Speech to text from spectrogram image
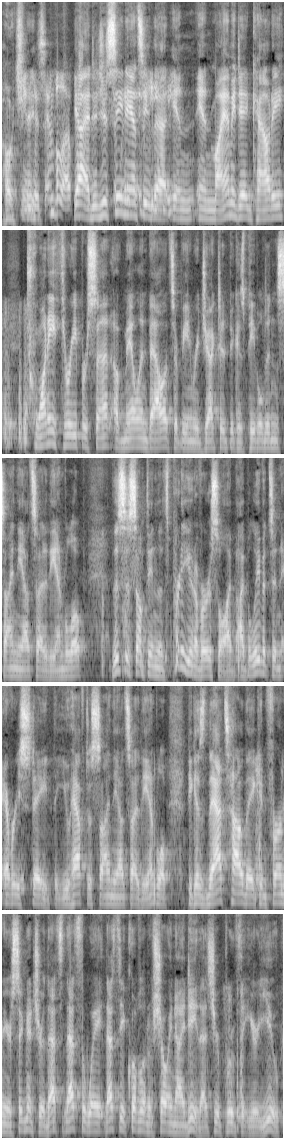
Oh, geez. Know, his envelope. Yeah, did you see, Nancy, that in, in Miami Dade County, 23% of mail in ballots are being rejected because people didn't sign the outside of the envelope? This is something that's pretty universal. I, I believe it's in every state that you have to sign the outside of the envelope because that's how they confirm your signature. That's, that's the way, that's the equivalent of showing ID. That's your proof that you're you.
